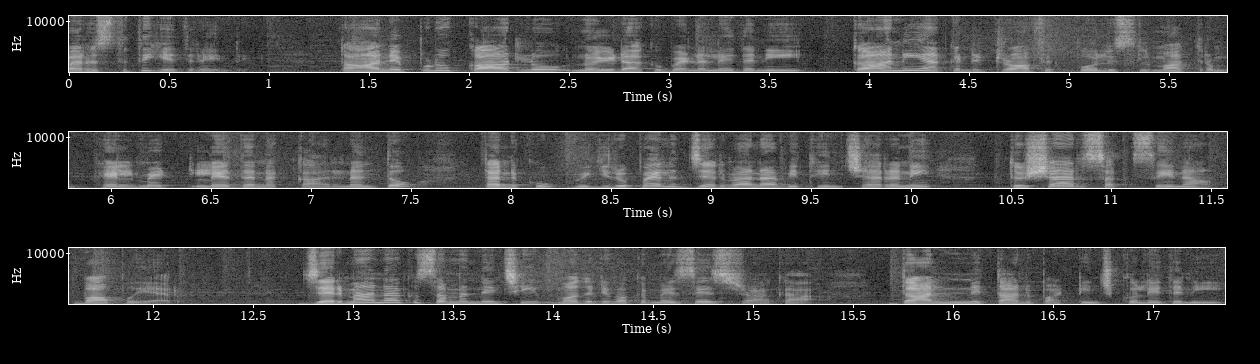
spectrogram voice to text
పరిస్థితి ఎదురైంది. తానెప్పుడూ కారులో నొయిడాకు వెళ్ళలేదని కానీ అక్కడి ట్రాఫిక్ పోలీసులు మాత్రం హెల్మెట్ లేదన్న కారణంతో తనకు వెయ్యి రూపాయల జరిమానా విధించారని తుషార్ సక్సేనా బాపోయారు జరిమానాకు సంబంధించి మొదటి ఒక మెసేజ్ రాగా దానిని తాను పట్టించుకోలేదని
